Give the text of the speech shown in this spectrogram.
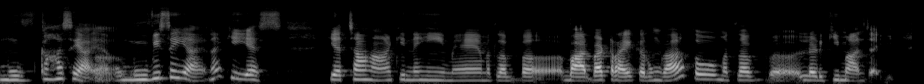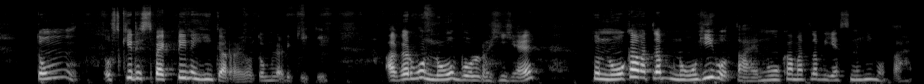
मूव कहाँ से आया है? वो। मूवी से ही आया है ना कि यस कि अच्छा हाँ, कि नहीं मैं मतलब बार-बार ट्राई करूँगा तो मतलब लड़की मान जाएगी। तुम उसकी रिस्पेक्ट ही नहीं कर रहे हो तुम लड़की की। अगर वो नो बोल रही है, तो नो का मतलब नो ही होता है, नो का मतलब येस नहीं होता है।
